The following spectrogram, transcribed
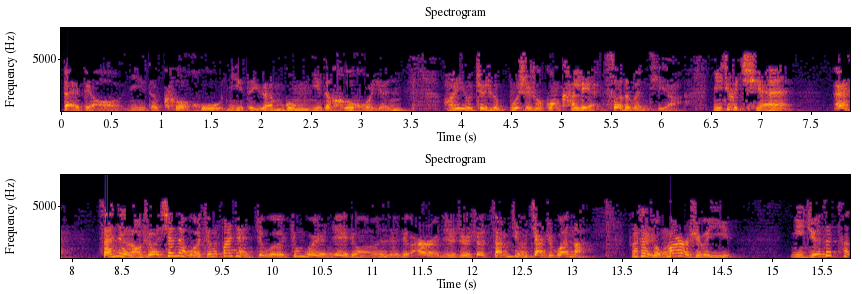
代表、你的客户、你的员工、你的合伙人，哎呦这个不是说光看脸色的问题啊，你这个钱，哎。咱这个老说，现在我就发现这个中国人这种这个二，就是说咱们这种价值观呐，说他融了二十个亿，你觉得他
